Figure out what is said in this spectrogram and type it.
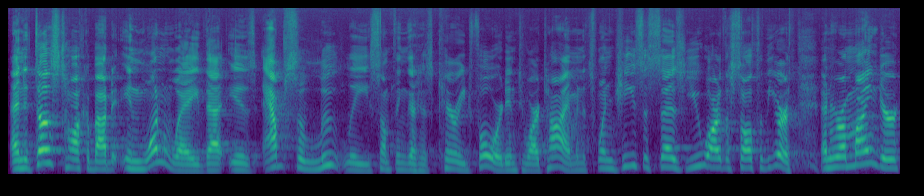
And it does talk about it in one way that is absolutely something that has carried forward into our time, and it's when Jesus says, You are the salt of the earth. And a reminder,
